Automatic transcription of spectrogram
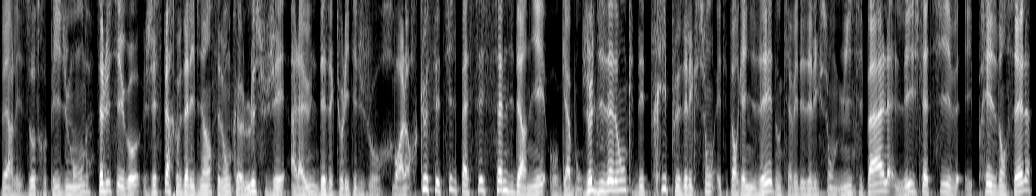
vers les autres pays du monde. Salut, c'est Hugo, j'espère que vous allez bien, c'est donc euh, le sujet à la une des actualités du jour. Bon alors, que s'est-il passé samedi dernier au Gabon? Je le disais donc, des triples élections étaient organisées, donc il y avait des élections municipales, législatives et présidentielles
